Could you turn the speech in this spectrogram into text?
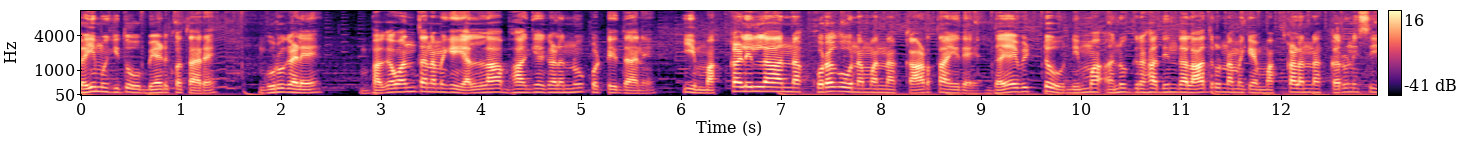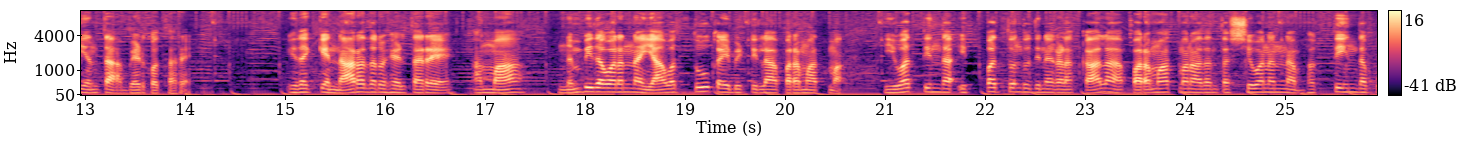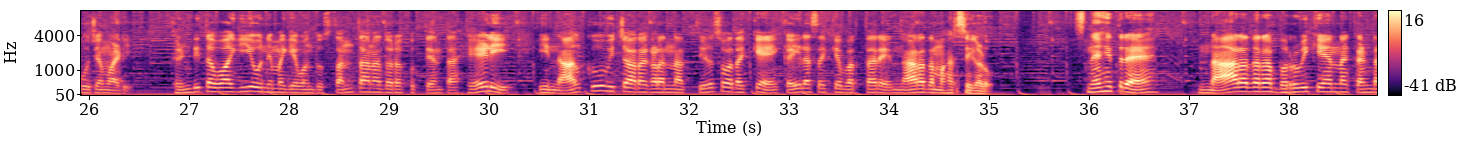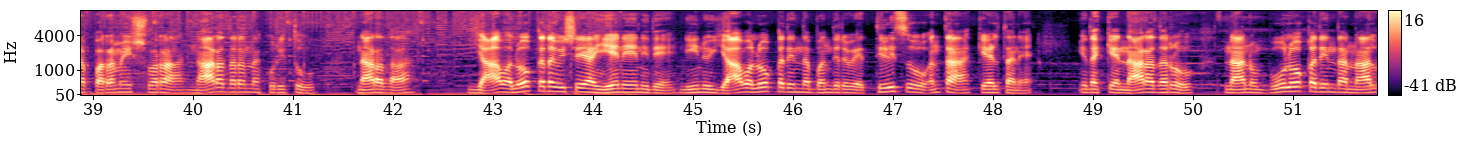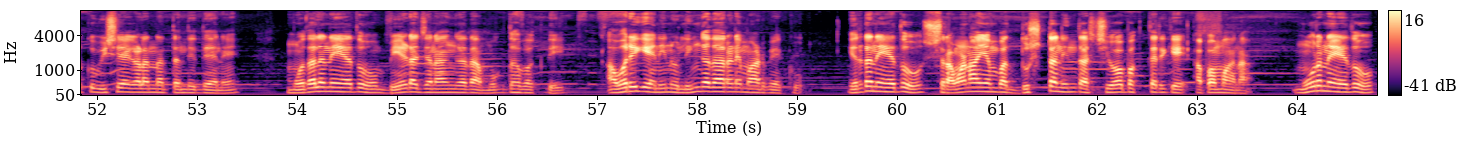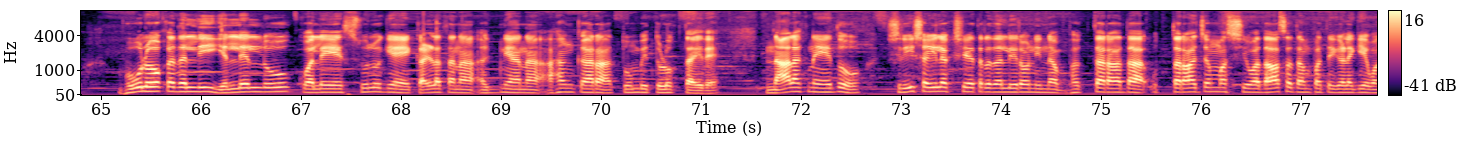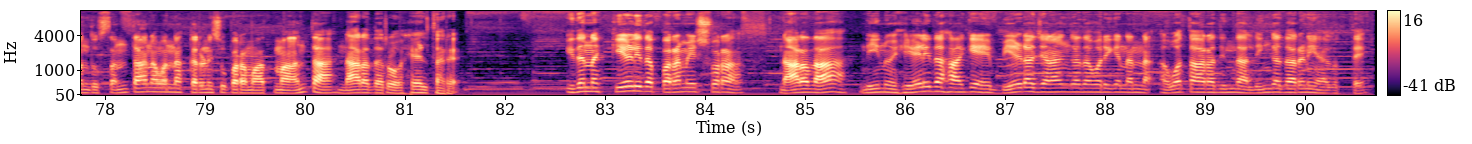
ಕೈ ಮುಗಿದು ಬೇಡ್ಕೋತಾರೆ. ಗುರುಗಳೇ, ಭಗವಂತ ನಮಗೆ ಎಲ್ಲ ಭಾಗ್ಯಗಳನ್ನೂ ಕೊಟ್ಟಿದ್ದಾನೆ. ಈ ಮಕ್ಕಳಿಲ್ಲ ಅನ್ನೋ ಕೊರಗು ನಮ್ಮನ್ನ ಕಾಡ್ತಾ ಇದೆ. ದಯವಿಟ್ಟು ನಿಮ್ಮ ಅನುಗ್ರಹದಿಂದಲಾದರೂ ನಮಗೆ ಮಕ್ಕಳನ್ನ ಕರುಣಿಸಿ ಅಂತ ಬೇಡ್ಕೋತಾರೆ. ಇದಕ್ಕೆ ನಾರದರು ಹೇಳ್ತಾರೆ, ಅಮ್ಮ ನಂಬಿದವರನ್ನ ಯಾವತ್ತೂ ಕೈಬಿಟ್ಟಿಲ್ಲ ಪರಮಾತ್ಮ. ಇವತ್ತಿಂದ ಇಪ್ಪತ್ತೊಂದು ದಿನಗಳ ಕಾಲ ಪರಮಾತ್ಮನಾದಂಥ ಶಿವನನ್ನ ಭಕ್ತಿಯಿಂದ ಪೂಜೆ ಮಾಡಿ. ಖಂಡಿತವಾಗಿಯೂ ನಿಮಗೆ ಒಂದು ಸಂತಾನ ದೊರಕುತ್ತೆ ಅಂತ ಹೇಳಿ ಈ ನಾಲ್ಕು ವಿಚಾರಗಳನ್ನು ತಿಳಿಸೋದಕ್ಕೆ ಕೈಲಾಸಕ್ಕೆ ಬರ್ತಾರೆ ನಾರದ ಮಹರ್ಷಿಗಳು. ಸ್ನೇಹಿತರೆ, ನಾರದರ ಬರುವಿಕೆಯನ್ನು ಕಂಡ ಪರಮೇಶ್ವರ ನಾರದರನ್ನ ಕುರಿತು, ನಾರದ ಯಾವ ಲೋಕದ ವಿಷಯ ಏನೇನಿದೆ, ನೀನು ಯಾವ ಲೋಕದಿಂದ ಬಂದಿರುವೆ ತಿಳಿಸು ಅಂತ ಕೇಳ್ತಾನೆ. ಇದಕ್ಕೆ ನಾರದರು, ನಾನು ಭೂಲೋಕದಿಂದ ನಾಲ್ಕು ವಿಷಯಗಳನ್ನು ತಂದಿದ್ದೇನೆ. ಮೊದಲನೆಯದು ಬೇಡ ಜನಾಂಗದ ಮುಗ್ಧ ಭಕ್ತಿ. ಅವರಿಗೆ ನೀನು ಲಿಂಗಧಾರಣೆ ಮಾಡಬೇಕು. ಎರಡನೆಯದು ಶ್ರವಣ ಎಂಬ ದುಷ್ಟನಿಂದ ಶಿವಭಕ್ತರಿಗೆ ಅಪಮಾನ. ಮೂರನೆಯದು ಭೂಲೋಕದಲ್ಲಿ ಎಲ್ಲೆಲ್ಲೂ ಕೊಲೆ, ಸುಲುಗೆ, ಕಳ್ಳತನ, ಅಜ್ಞಾನ, ಅಹಂಕಾರ ತುಂಬಿ ತುಳುಕ್ತಾ ಇದೆ. ನಾಲ್ಕನೆಯದು ಶ್ರೀಶೈಲ ಕ್ಷೇತ್ರದಲ್ಲಿರೋ ನಿನ್ನ ಭಕ್ತರಾದ ಉತ್ತರಾಜಮ್ಮ ಶಿವದಾಸ ದಂಪತಿಗಳಿಗೆ ಒಂದು ಸಂತಾನವನ್ನ ಕರುಣಿಸು ಪರಮಾತ್ಮ ಅಂತ ನಾರದರು ಹೇಳ್ತಾರೆ. ಇದನ್ನ ಕೇಳಿದ ಪರಮೇಶ್ವರ, ನಾರದ, ನೀನು ಹೇಳಿದ ಹಾಗೆ ಬೇಡ ಜನಾಂಗದವರಿಗೆ ನನ್ನ ಅವತಾರದಿಂದ ಲಿಂಗಧಾರಣೆಯಾಗುತ್ತೆ.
